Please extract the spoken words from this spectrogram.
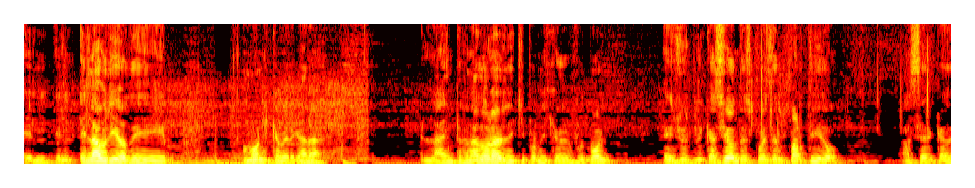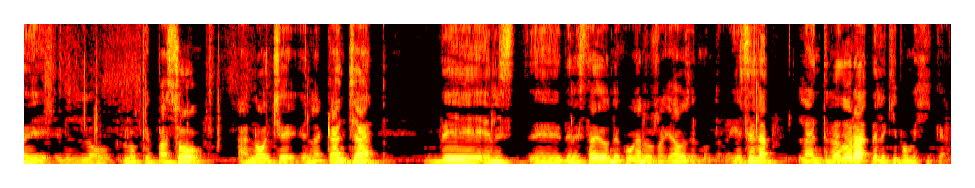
el, audio de Mónica Vergara, la entrenadora del equipo mexicano de fútbol, en su explicación después del partido acerca de lo, que pasó anoche en la cancha eh, del estadio donde juegan los Rayados del Monterrey. Esta es la entrenadora del equipo mexicano.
